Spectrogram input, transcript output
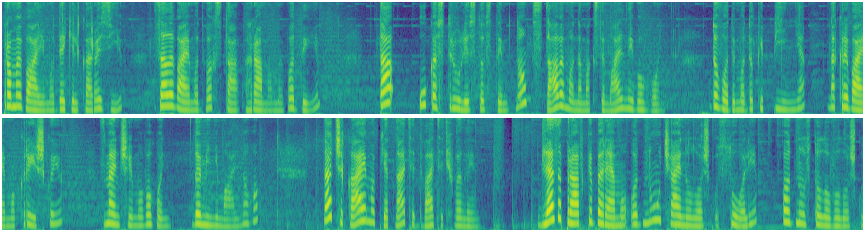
промиваємо декілька разів, заливаємо 200 г води та у кастрюлі з товстим дном ставимо на максимальний вогонь. Доводимо до кипіння, накриваємо кришкою, зменшуємо вогонь до мінімального та чекаємо 15-20 хвилин. Для заправки беремо 1 чайну ложку солі, 1 столову ложку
